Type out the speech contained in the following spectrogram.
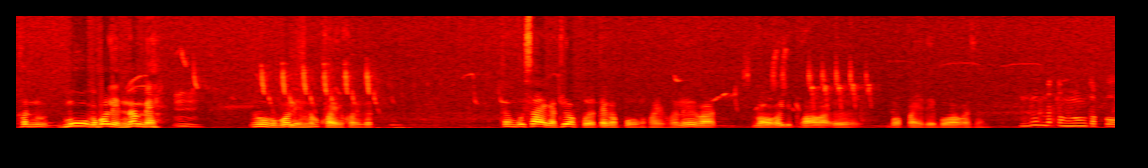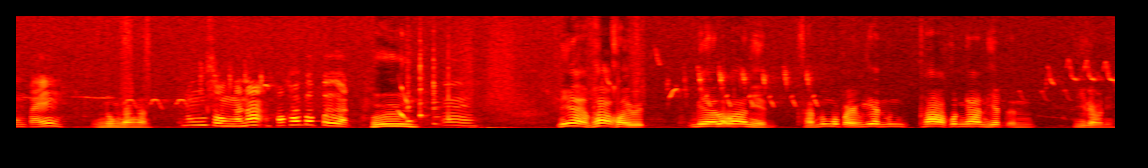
เพิ่นหมู่ก็บ่เล่นนำแหมอืมหมู่ก็บ่เล่นน้ำข่อยข่อยก็ทั้งผู้ชายก็เที่ยวเปิดแต่กระโปรงข่อยข่อยเลยว่าบอกกับอีพ่อว่าเออบ่ไปได้บ่ว่าซั่นมันรุ่นบ่ต้องนุ่งกระโปรงไป ยุ่งยังกันนุ่งทรงอะเนาะเขาค่อยบ่เปิด เฮ้ยเออเนี่ยผ้าข่อยเมียแล้วว่านี่สันมึงมาไปโรงเรียนมึงผ้าคนงานเฮ็ดอันนี่แล้วนี่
